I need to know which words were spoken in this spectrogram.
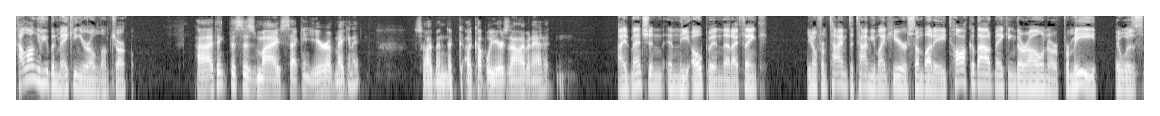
How long have you been making your own lump charcoal? Uh, I think this is my second year of making it. So I've been a, a couple years now. I've been at it. I had mentioned in the open that I think, you know, from time to time you might hear somebody talk about making their own, or for me, it was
